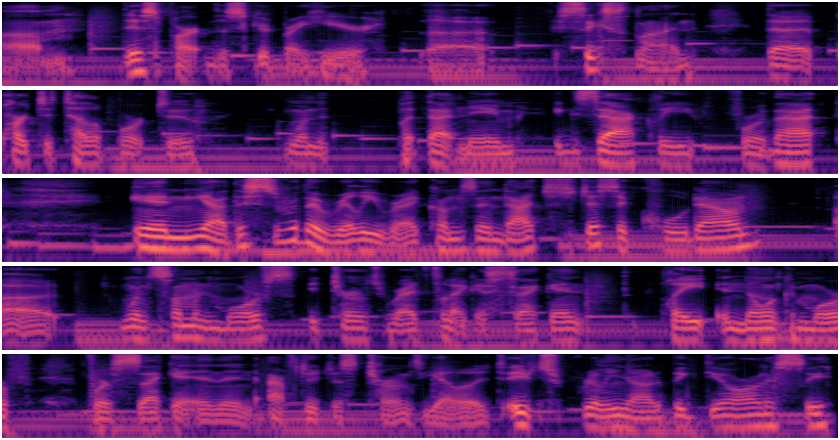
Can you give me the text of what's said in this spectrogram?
um, this part of the script right here, the sixth line, the part to teleport to. Want to put that name exactly for that. And yeah, this is where the really red comes in. That's just a cooldown. Uh, when someone morphs, it turns red for like a second plate, and no one can morph for a second, and then after it just turns yellow. It's really not a big deal, honestly.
